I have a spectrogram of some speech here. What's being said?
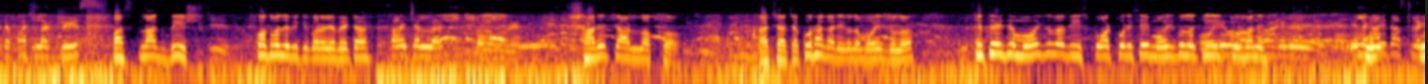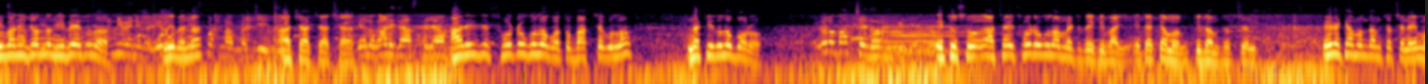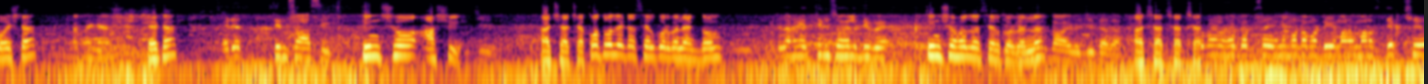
এটা পাঁচ লাখ বিশ। পাঁচ লাখ বিশ। কত হলে বিক্রি করা যাবে এটা? সাড়ে চার লাখ। সাড়ে চার লক্ষ। আচ্ছা আচ্ছা কোথাকার এগুলো মহিষগুলো? কিন্তু এই যে মহিষগুলো যে স্পট পড়েছে এই মহিষগুলো কি কোরবানি কোরবানির জন্য নিবে এগুলো? নিবে না? আচ্ছা আচ্ছা আচ্ছা। আর এই যে ছোটগুলো কত বাচ্চাগুলো? নাকি এগুলো বড়? বাচ্চা একটু আচ্ছা এই ছোটগুলো আমরা একটু দেখি ভাই এটা কেমন কি দাম চাচ্ছেন? এটা কেমন দাম চাচ্ছেন এই মহিষটা? এটা? এটা তিনশো আশি। তিনশো আশি? আচ্ছা আচ্ছা কত হলে এটা সেল করবেন একদম? তিনশো হলে দিবে। তিনশো হলে সেল করবেন না? জি দাদা। আচ্ছা আচ্ছা আচ্ছা। ব্যবসায়ী এনে মোটামুটি মানে মানুষ দেখছে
